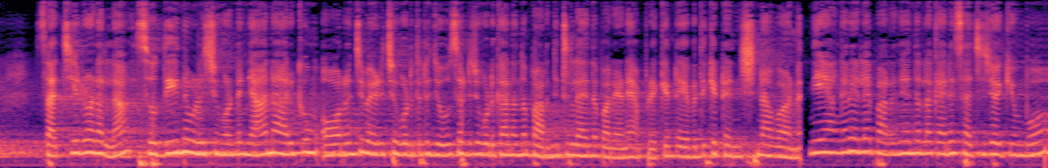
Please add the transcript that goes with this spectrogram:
സച്ചിയോടല്ല സുധീന്ന് വിളിച്ചുകൊണ്ട് ഞാൻ ആർക്കും ഓറഞ്ച് മേടിച്ചു കൊടുത്തിട്ട് ജ്യൂസ് അടിച്ചു കൊടുക്കാനൊന്നും പറഞ്ഞിട്ടില്ല എന്ന് പറയണേ അപ്പോഴേക്കും രേവതിക്ക് ടെൻഷൻ ആവാണ് നീ അങ്ങനെയല്ലേ പറഞ്ഞെന്നുള്ള കാര്യം സച്ചി ചോദിക്കുമ്പോ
